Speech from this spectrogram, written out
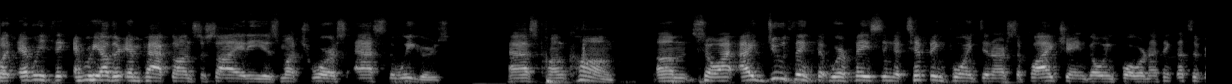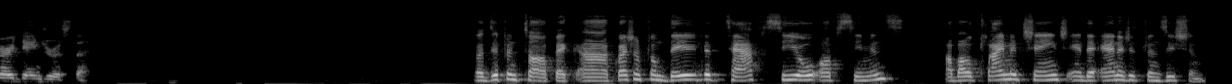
but everything, every other impact on society is much worse. Ask the Uyghurs, ask Hong Kong. Um, so I, I do think that we're facing a tipping point in our supply chain going forward. And I think that's a very dangerous thing. A different topic. A question from David Taft, CEO of Siemens, about climate change and the energy transition.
